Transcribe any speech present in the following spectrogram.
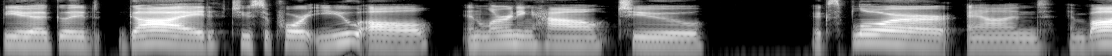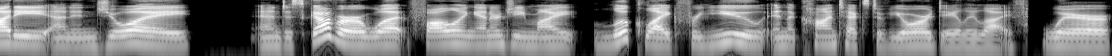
be a good guide to support you all in learning how to explore and embody and enjoy and discover what following energy might look like for you in the context of your daily life, where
